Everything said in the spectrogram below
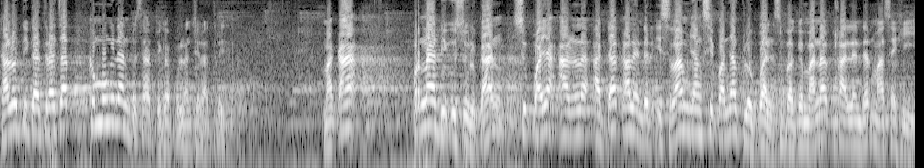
Kalau tiga derajat kemungkinan besar juga bulan sudah terlihat. Maka pernah diusulkan supaya ada kalender Islam yang sifatnya global sebagaimana kalender Masehi.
